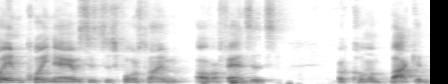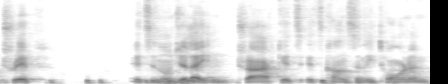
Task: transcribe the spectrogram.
I'm quite nervous. It's his first time over fences. We're coming back and trip. It's an undulating track. It's it's constantly turning.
